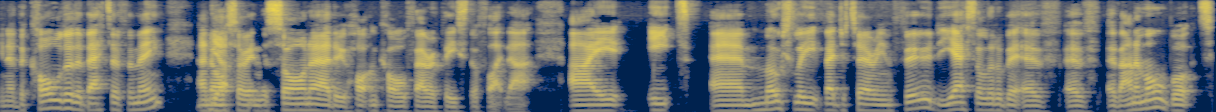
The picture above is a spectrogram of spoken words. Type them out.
you know the colder the better for me, and yeah. also in the sauna I do hot and cold therapy stuff like that. I eat um, mostly vegetarian food. Yes, a little bit of, of, of animal, but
